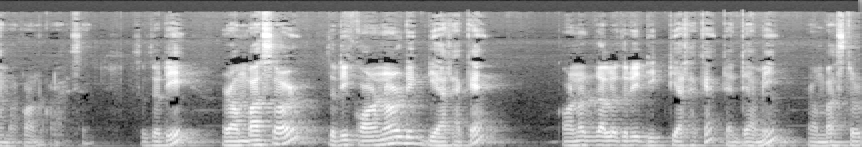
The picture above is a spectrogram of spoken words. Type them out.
নামাকৰণ কৰা হৈছে। যদি ৰম্বাছৰ যদি কৰ্ণৰ দিশ দিয়া থাকে কৰ্ণ দুডালৰ যদি দিশ দিয়া থাকে তেন্তে আমি ৰম্বাছটোৰ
